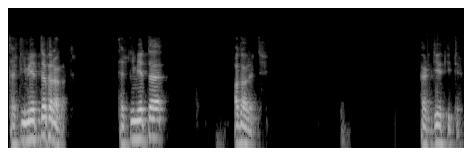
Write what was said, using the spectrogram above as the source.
Teslimiyette feragat. Teslimiyette adalet. Ferdiyet gitti.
